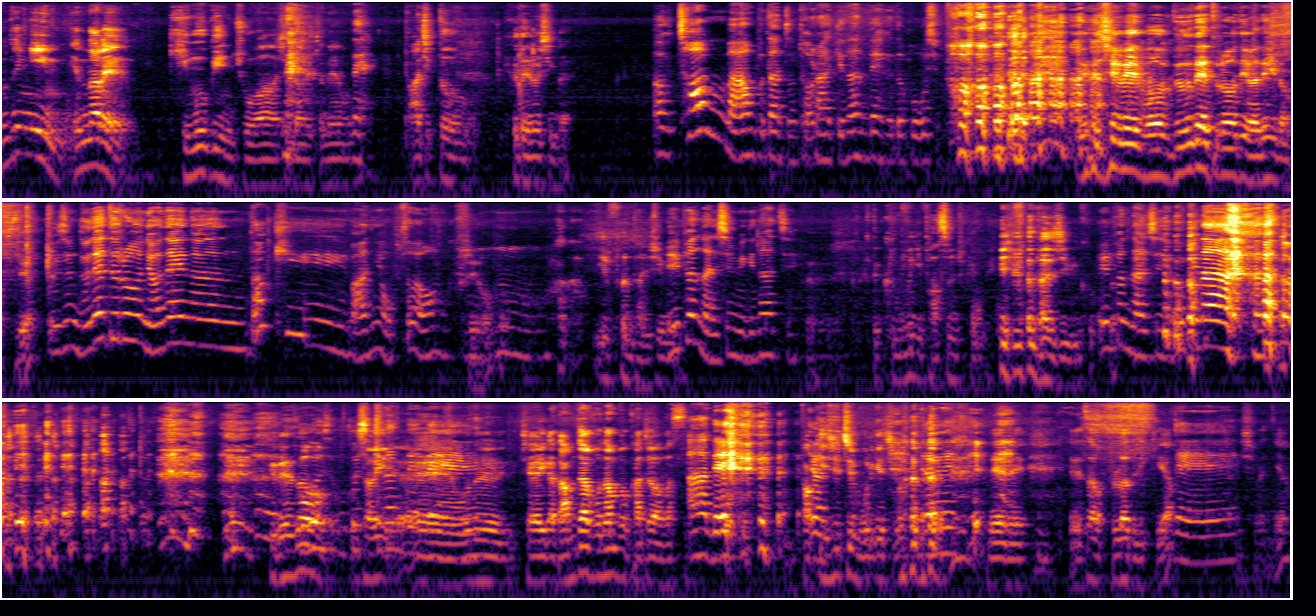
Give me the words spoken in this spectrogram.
선생님 옛날에 김우빈 좋아하신다고 했잖아요. 네. 아직도 그대로신가요? 어, 처음 마음보단 좀 덜하긴 한데 그래도 보고 싶어. 요즘에 뭐 눈에 들어오는 연예인 없으세요? 요즘 눈에 들어온 연예인은 딱히 많이 없어요. 그래요? 음, 하나 일편단심. 일편단심이긴 하지. 네. 근데 그분이 봤으면 좋겠네. 일편 단심이고. 일편 단심. 우빈아. 그래서 보고 저희 예, 네. 오늘 저희가 남자분 한 분 가져와 봤습니다. 아 네. 바뀌실지 모르겠지만. 네. 네네. 그래서 불러드릴게요. 네. 잠시만요.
